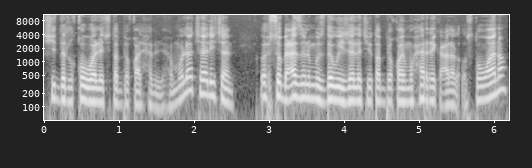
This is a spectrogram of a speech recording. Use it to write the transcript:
شدة القوة التي يطبقها الحبل على الحمولة. ثالثا احسب عزم المزدوجة التي يطبقها المحرك على الأسطوانة.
